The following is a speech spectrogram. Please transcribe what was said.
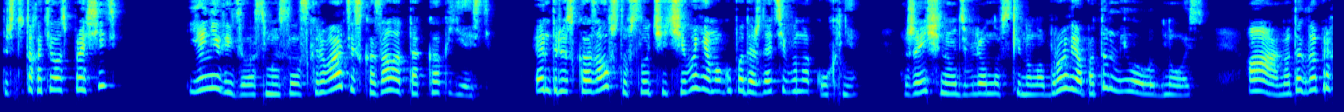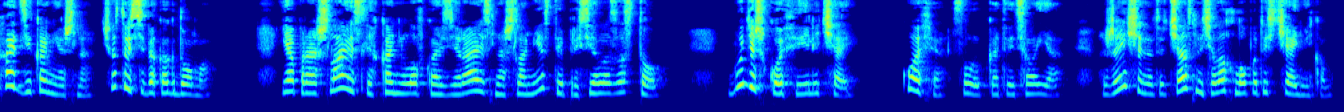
Ты что-то хотела спросить?» Я не видела смысла скрывать и сказала так, как есть. Эндрю сказал, что в случае чего я могу подождать его на кухне. Женщина удивленно вскинула брови, а потом мило улыбнулась. «А, ну тогда приходи, конечно. Чувствуй себя как дома». Я прошла и, слегка неловко озираясь, нашла место и присела за стол. «Будешь кофе или чай?» «Кофе», — с улыбкой ответила я. Женщина тотчас начала хлопать с чайником.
